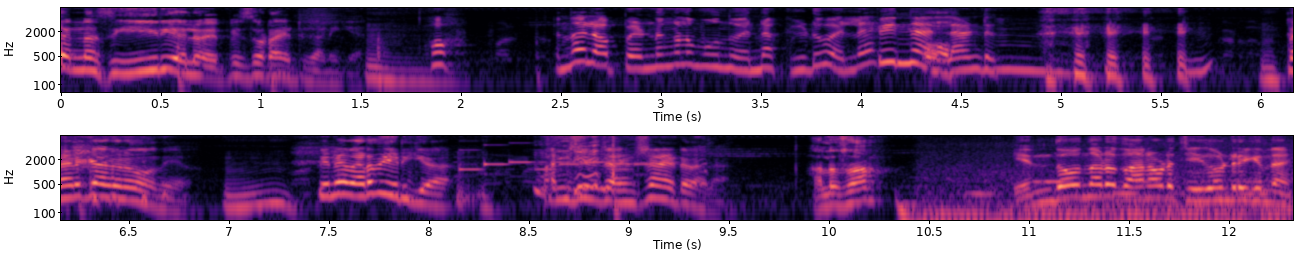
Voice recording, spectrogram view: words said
തന്നെ സീരിയലോ എപ്പിസോഡായിട്ട് കാണിക്കാൻ? എന്നാലും ആ പെണ്ണുങ്ങൾ മൂന്നും എന്നെ കിടുവല്ലേ? പിന്നെ അല്ലാണ്ട്. നിനക്ക് അങ്ങനെ തോന്നിയോ? പിന്നെ വെറുതെ ഇരിക്കുക മനുഷ്യന് ടെൻഷനായിട്ട് വരാം. Hello sir. എന്തോന്നാണ് താൻ അവിടെ ചെയ്തോണ്ടിരിക്കുന്നത്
